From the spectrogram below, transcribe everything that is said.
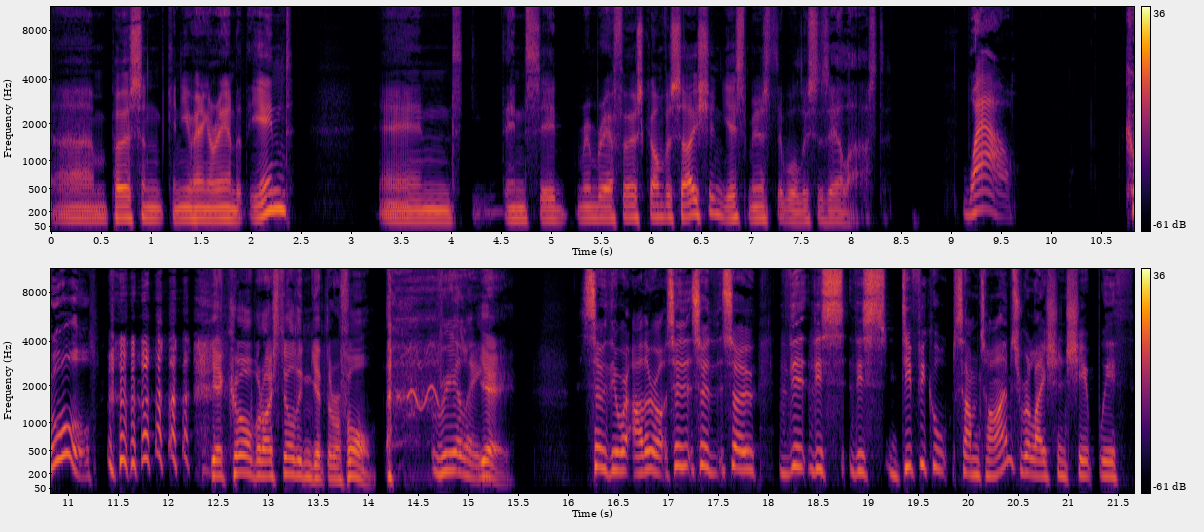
um, person, Can you hang around at the end? And then said, Remember our first conversation? Yes, Minister. Well, this is our last. Wow. Cool. yeah, cool, but I still didn't get the reform. really? yeah. So there were other so so so th- this this difficult sometimes relationship with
